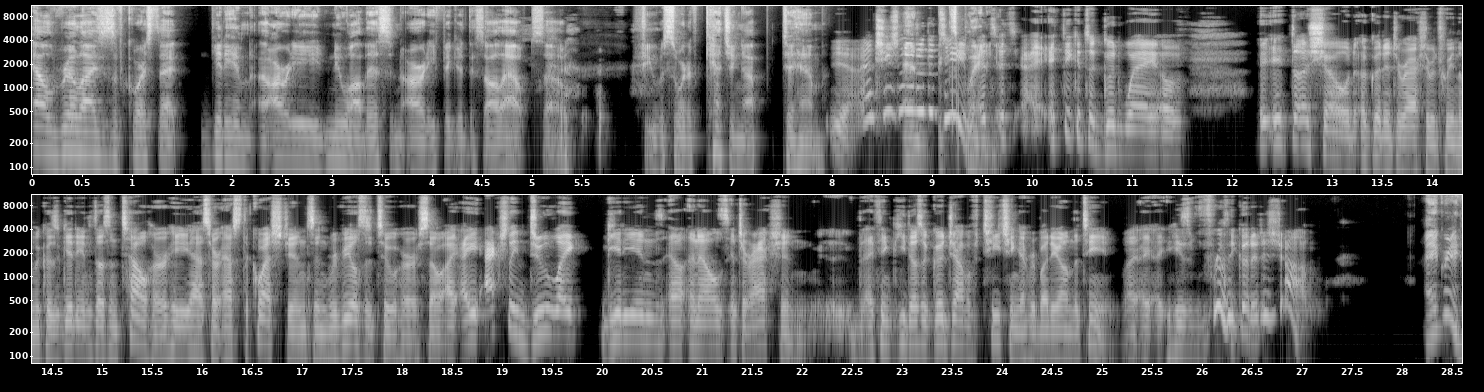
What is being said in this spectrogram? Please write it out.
Elle realizes, of course, that Gideon already knew all this and already figured this all out. So she was sort of catching up to him. Yeah, and she's new to the team. It's, it's, I think it's a good way of. It, it does show a good interaction between them because Gideon doesn't tell her; he has her ask the questions and reveals it to her. So I, I actually do like Gideon and Elle's interaction. I think he does a good job of teaching everybody on the team. I, I, he's really good at his job. I agree.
